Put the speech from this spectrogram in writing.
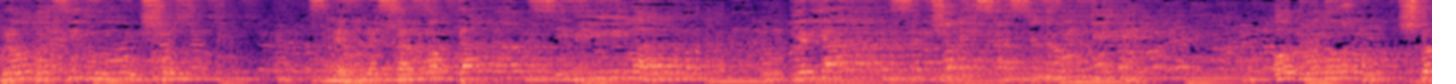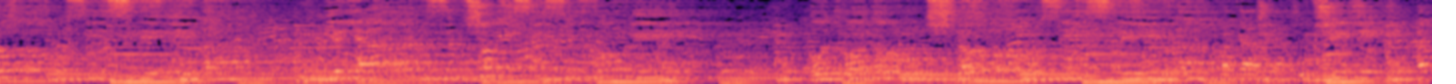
prolazi dušom Sretne sa mnom da si bila jer ja sam čovjek sasvim drugi Od ono što si snila Jer ja sam čovjek sasvim drugi Od ono što si snila Pa kaže, učini bar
